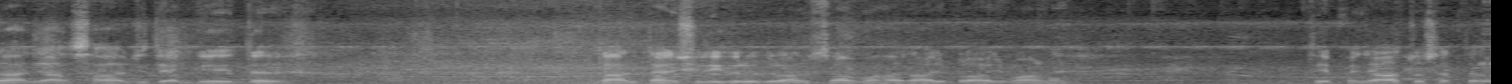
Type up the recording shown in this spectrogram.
ਰਾਜਾ ਸਾਹਿਬ ਜੀ ਦੇ ਅੱਗੇ ਇੱਧਰ ਧੰਨ ਧੰਨ ਸ੍ਰੀ ਗੁਰੂ ਗ੍ਰੰਥ ਸਾਹਿਬ ਮਹਾਰਾਜ ਬਿਰਾਜਮਾਨ ਹੈ ਤੇ 50 ਤੋਂ 70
